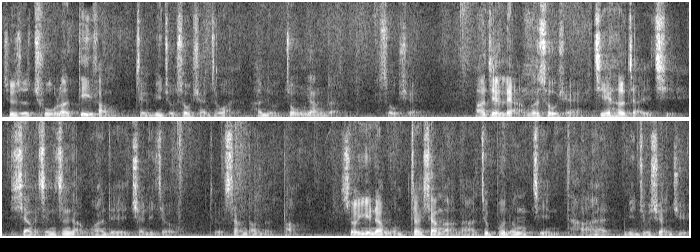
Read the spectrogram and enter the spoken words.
就是除了地方这个民主授权之外，还有中央的授权，把这两个授权结合在一起，香港行政长官的权力就就相当的大。所以呢，我们在香港呢就不能仅谈民主选举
